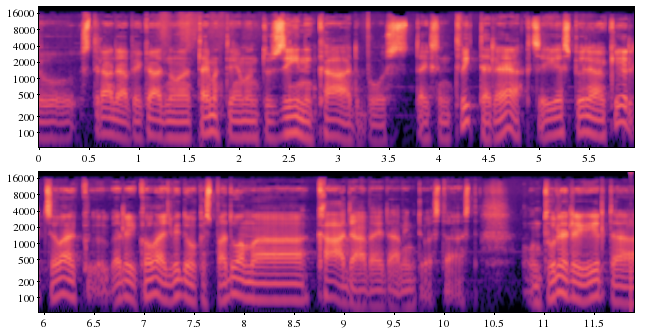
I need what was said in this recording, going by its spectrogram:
tu strādā pie kāda no tematiem, un tu zini, kāda būs teiksim, Twitter reakcija. Es pieļauju, ka ir cilvēki, arī kolēģi vidū, kas padomā, kādā veidā viņi to stāsta. Un tur arī ir tā,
